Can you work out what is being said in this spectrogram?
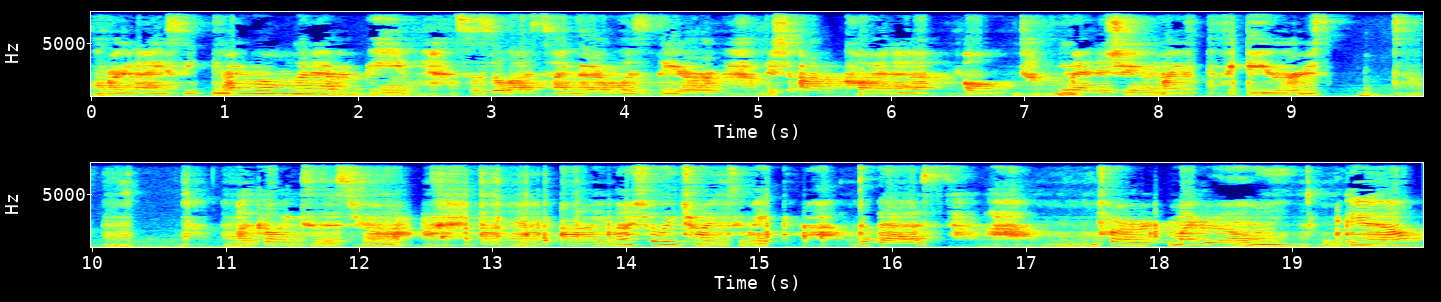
organizing my room that I haven't been since the last time that I was there, which I'm kind of um, managing my fears of going to this room. And I'm actually trying to make the best for my room, you know.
